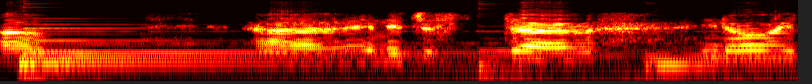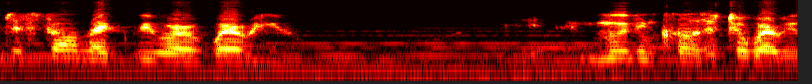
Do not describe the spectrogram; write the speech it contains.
um, uh, and it just, uh, you know, I just felt like we were where we moving closer to where we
